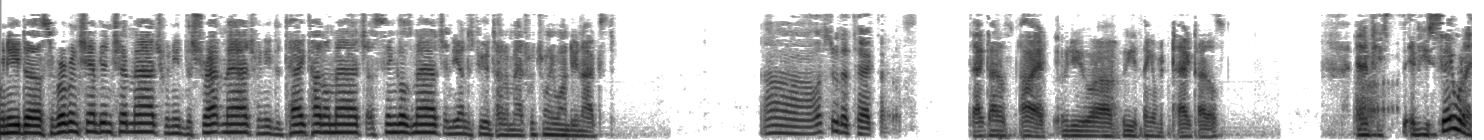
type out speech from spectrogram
we need a suburban championship match. We need the strap match. We need the tag title match, a singles match, and the undisputed title match. Which one do you want to do next? Uh, let's do the tag titles. Tag titles. All right. Who do you uh, who do you think of for tag titles? And if you if you say what I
